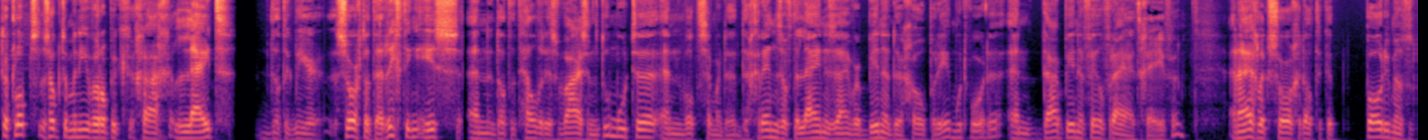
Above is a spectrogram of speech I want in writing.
Dat klopt. Dat is ook de manier waarop ik graag leid. Dat ik meer zorg dat er richting is en dat het helder is waar ze naartoe moeten. En wat zeg maar, de, de grenzen of de lijnen zijn waarbinnen er geopereerd moet worden. En daarbinnen veel vrijheid geven. En eigenlijk zorgen dat ik het podium of het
